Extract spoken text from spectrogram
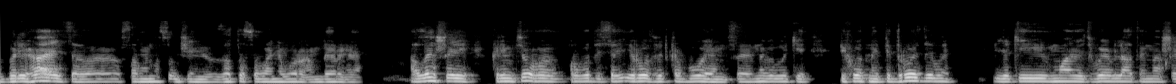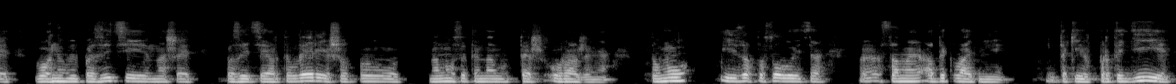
зберігається е, саме на Сумщині застосування ворогам ДРГ. Але ще й крім цього проводиться і розвідка боєм. Це невеликі піхотні підрозділи, які мають виявляти наші вогневі позиції, наші позиції артилерії, щоб е, наносити нам теж ураження. Тому і застосовуються е, саме адекватні такі протидії,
